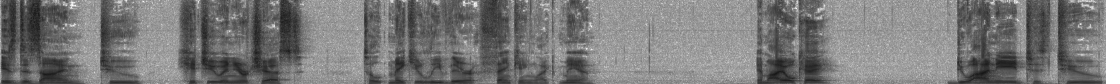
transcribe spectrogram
is designed to hit you in your chest to make you leave there thinking like man am I okay do I need to to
